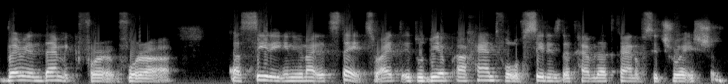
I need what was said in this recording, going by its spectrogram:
very endemic for for a, a city in the United States, right? It would be a, a, handful of cities that have that kind of situation.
